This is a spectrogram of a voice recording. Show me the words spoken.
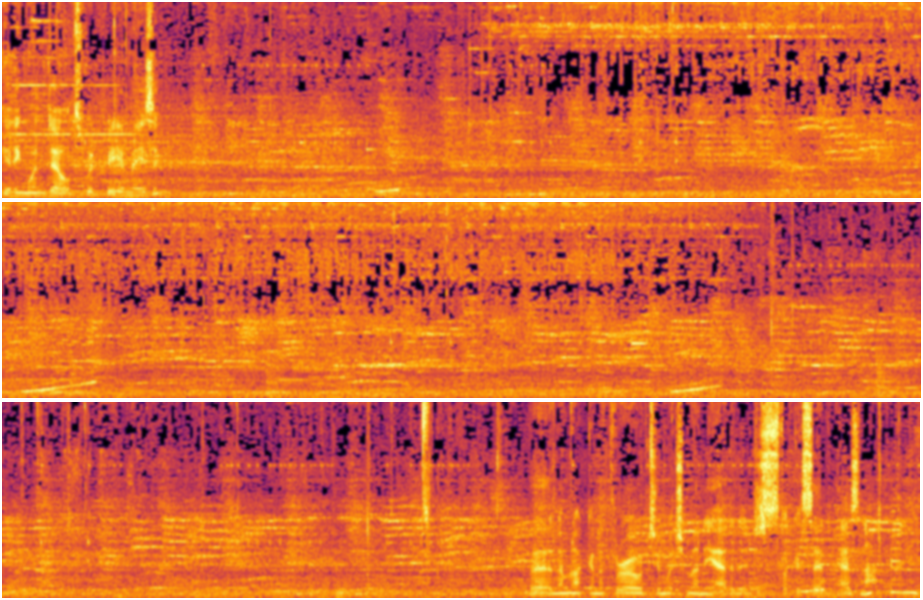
Getting one dealt would be amazing. Going to throw too much money at it. It just, like I said, has not been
